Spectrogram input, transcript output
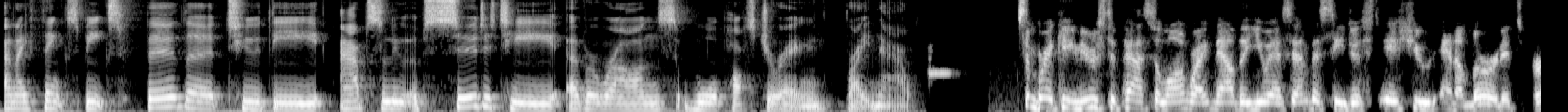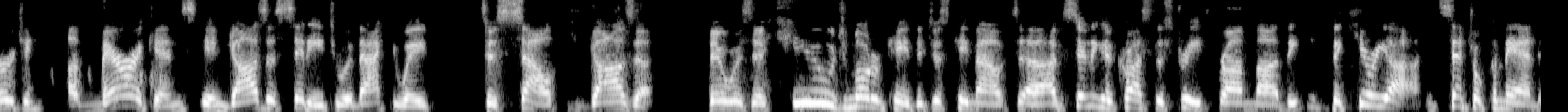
and I think speaks further to the absolute absurdity of Iran's war posturing right now. Some breaking news to pass along right now. The U.S. Embassy just issued an alert. It's urging Americans in Gaza City to evacuate to South Gaza there was a huge motorcade that just came out. Uh, I'm standing across the street from uh, the the Kiryat Central Command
